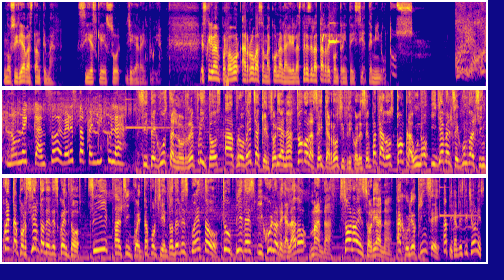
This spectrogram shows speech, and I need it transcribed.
nos iría bastante mal, si es que eso llegara a influir. Escriban, por favor, arroba Samacón al aire, las 3 de la tarde con 37 minutos. No me canso de ver esta película. Si te gustan los refritos, aprovecha que en Soriana todo el aceite, arroz y frijoles empacados, compra uno y lleva el segundo al 50% de descuento. Sí, al 50% de descuento. Tú pides y Julio Regalado manda. Solo en Soriana. A julio 15. Aplican restricciones.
